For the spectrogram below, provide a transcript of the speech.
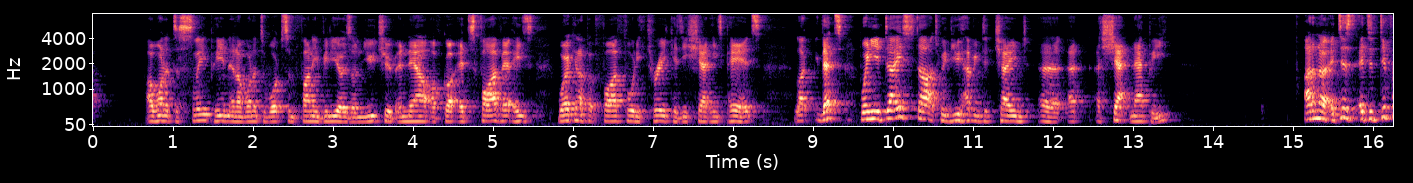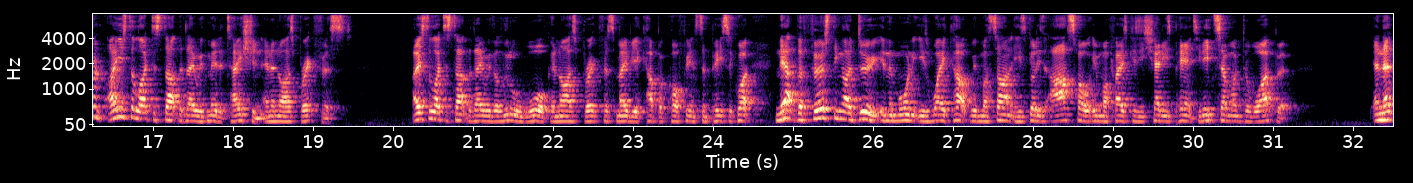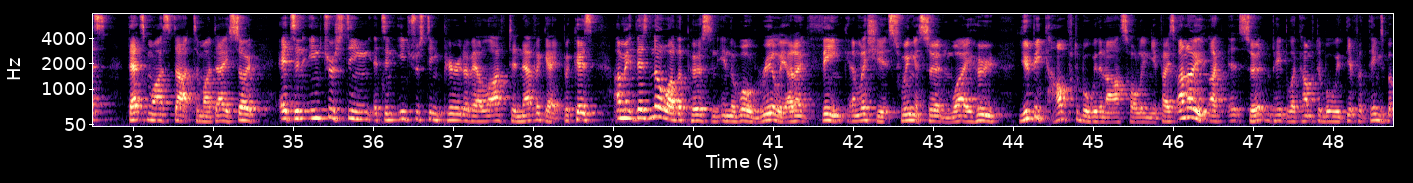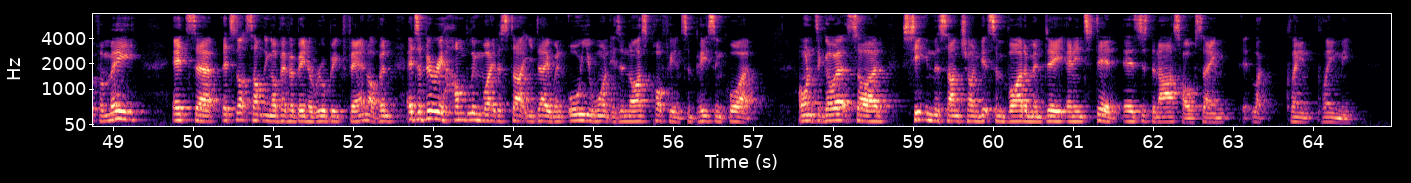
I wanted to sleep in and I wanted to watch some funny videos on YouTube and now I've got, it's five, he's working up at 5.43 because he shat his pants. Like that's, when your day starts with you having to change a, a, a shat nappy, I don't know, it just, it's a different, I used to like to start the day with meditation and a nice breakfast I used to like to start the day with a little walk, a nice breakfast, maybe a cup of coffee and some peace of quiet. Now, the first thing I do in the morning is wake up with my son. He's got his asshole in my face because he shat his pants. He needs someone to wipe it. And that's that's my start to my day. So it's an interesting it's an interesting period of our life to navigate because I mean there's no other person in the world really I don't think unless you swing a certain way who you'd be comfortable with an asshole in your face. I know like certain people are comfortable with different things, but for me it's uh, it's not something I've ever been a real big fan of, and it's a very humbling way to start your day when all you want is a nice coffee and some peace and quiet. I wanted to go outside, sit in the sunshine, get some vitamin D, and instead it's just an asshole saying like clean clean me,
